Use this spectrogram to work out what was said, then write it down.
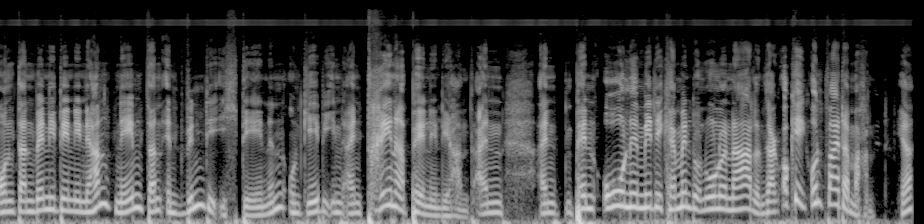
Und dann, wenn die den in die Hand nehmen, dann entwinde ich denen und gebe ihnen einen Trainerpen in die Hand. Einen, einen Pen ohne Medikament und ohne Nadel. Und sage, okay, und weitermachen. Ja?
